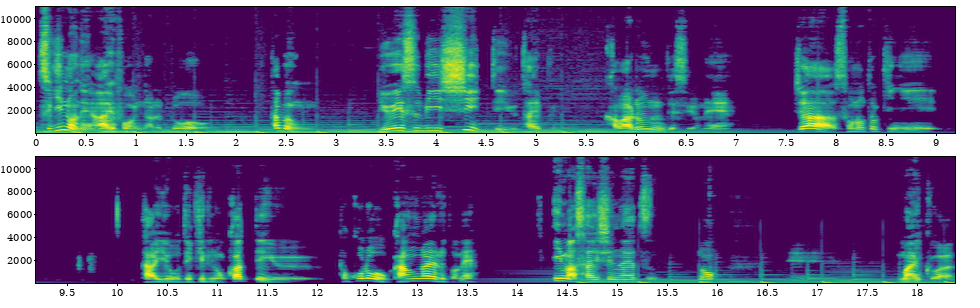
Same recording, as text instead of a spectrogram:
次のね iPhone になると、多分 USB-C っていうタイプに変わるんですよね。じゃあその時に対応できるのかっていうところを考えるとね、今最新のやつの、えーマイクは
